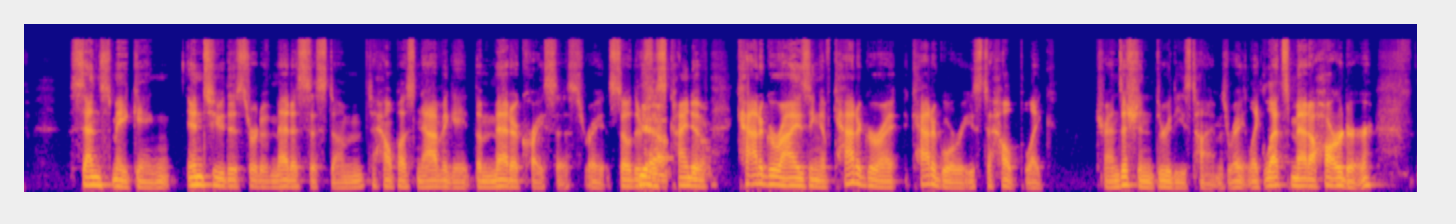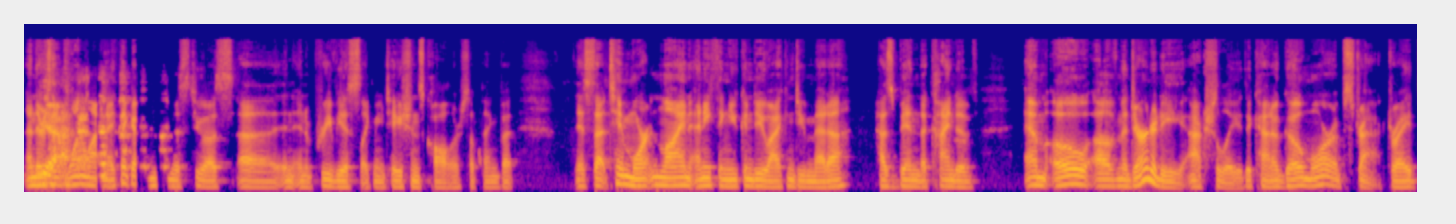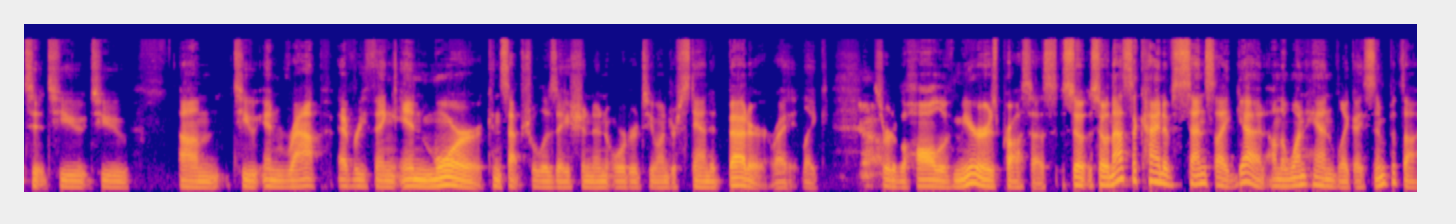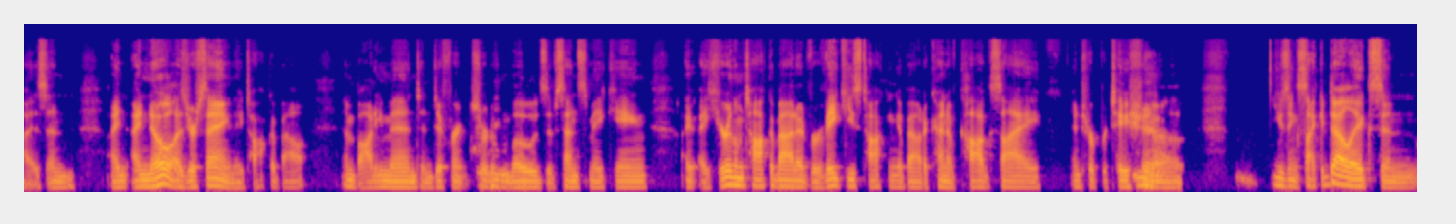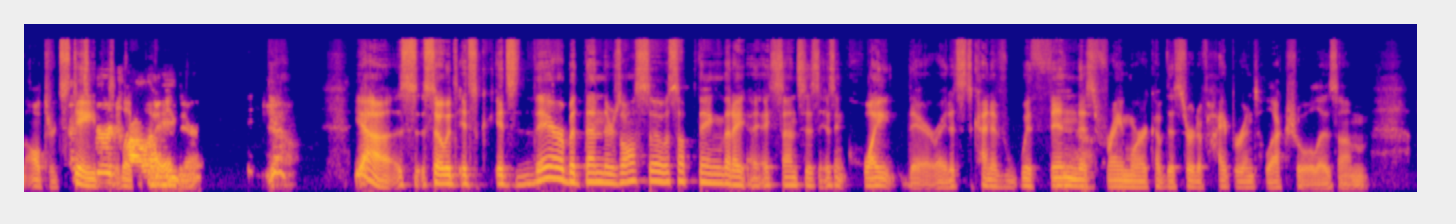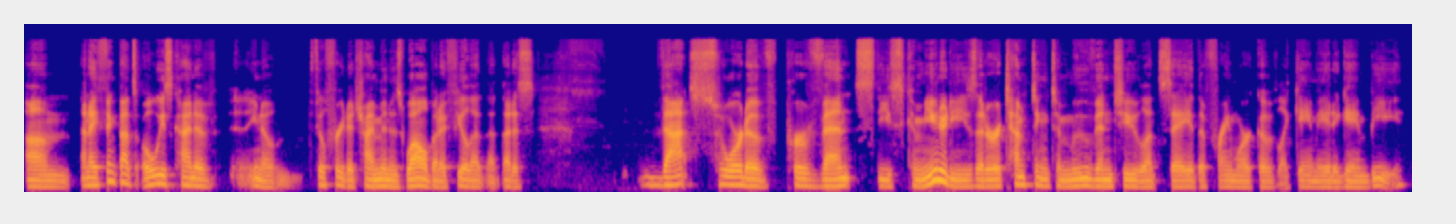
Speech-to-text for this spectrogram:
sense making into this sort of meta system to help us navigate the meta crisis, right? So there's yeah. this kind of categorizing of category categories to help like transition through these times, right? Like let's meta harder. And there's yeah. that one line, I think I mentioned this to us uh, in, in a previous like mutations call or something, but it's that Tim Morton line, anything you can do, I can do meta has been the kind of MO of modernity, actually, to kind of go more abstract, right? To to to um, to enwrap everything in more conceptualization in order to understand it better, right? Like yeah. sort of a hall of mirrors process. So, so that's the kind of sense I get. On the one hand, like I sympathize, and I, I know, as you're saying, they talk about embodiment and different sort of mm-hmm. modes of sense making. I, I, hear them talk about it. Vervaeke's talking about a kind of cogsci interpretation yeah. of using psychedelics and altered states. like, in there. yeah yeah so it's it's it's there but then there's also something that i, I sense is isn't quite there right it's kind of within yeah. this framework of this sort of hyper intellectualism um, and i think that's always kind of you know feel free to chime in as well but i feel that that, that is that sort of prevents these communities that are attempting to move into, let's say, the framework of like game A to game B.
